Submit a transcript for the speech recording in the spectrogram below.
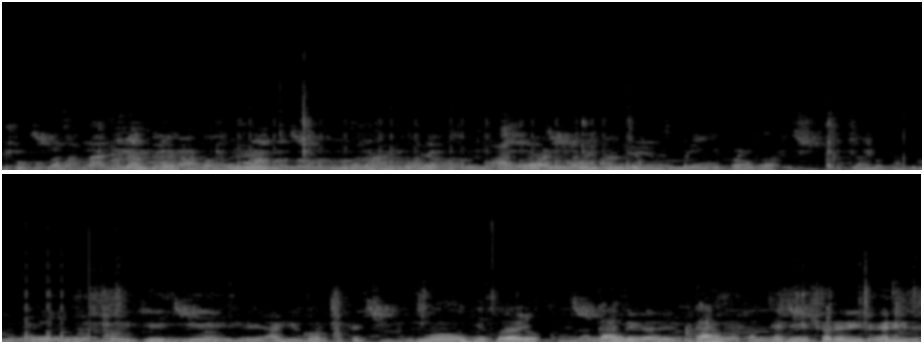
এ, আগে এদিকে সর, এদিকে সর, এদিকে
